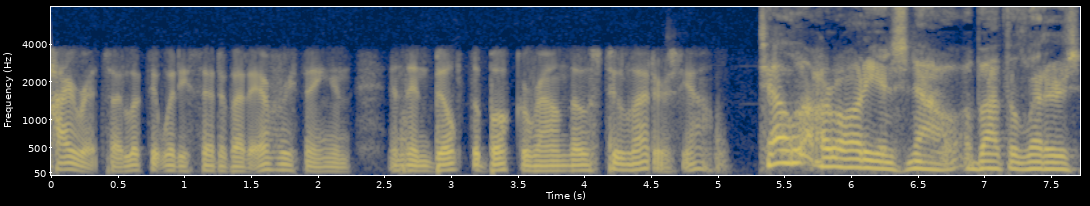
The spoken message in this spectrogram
pirates. I looked at what he said about everything, and and then built the book around those two letters. Yeah. Tell our audience now about the letters,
